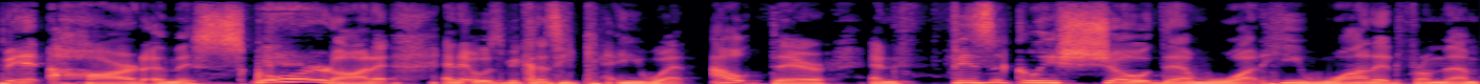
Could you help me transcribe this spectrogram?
bit hard, and they scored on it. And it was because he he went out there and physically showed them what he wanted from them,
